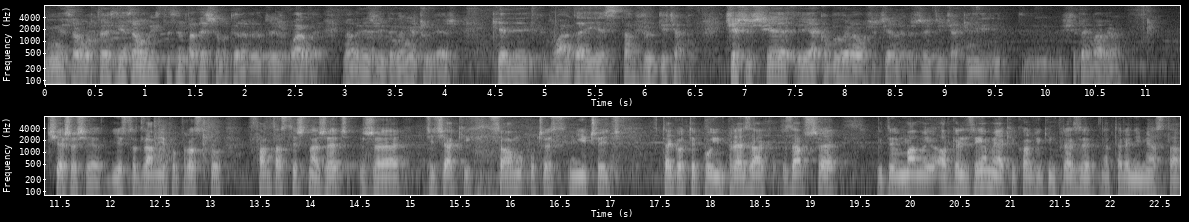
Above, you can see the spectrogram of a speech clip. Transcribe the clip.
Niesamowite, to jest niesamowicie sympatyczne, bo ty reprezentujesz władzę, nawet jeżeli tego nie czujesz, kiedy władza jest tam wśród dzieciaków. Cieszysz się jako były nauczyciel, że dzieciaki się tak bawią? Cieszę się. Jest to dla mnie po prostu fantastyczna rzecz, że dzieciaki chcą uczestniczyć w tego typu imprezach. Zawsze, gdy mamy, organizujemy jakiekolwiek imprezy na terenie miasta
